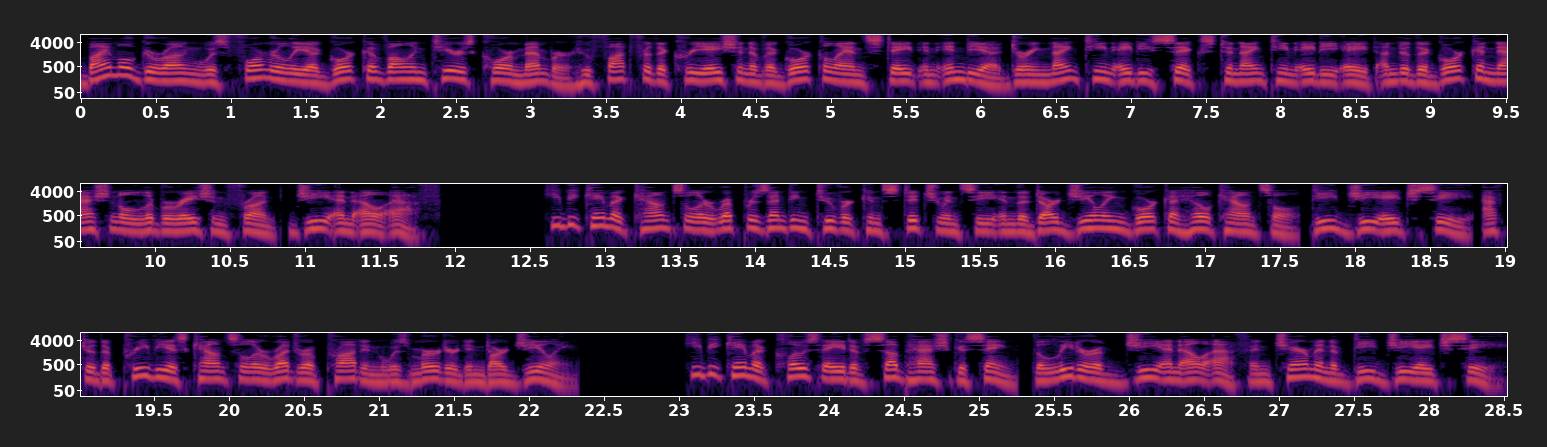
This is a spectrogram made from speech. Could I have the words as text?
Bimal Gurung was formerly a Gorkha Volunteers Corps member who fought for the creation of a Gorkhaland state in India during 1986–1988 under the Gorkha National Liberation Front He became a councillor representing Tukvar constituency in the Darjeeling Gorkha Hill Council after the previous councillor Rudra Pradhan was murdered in Darjeeling. He became a close aide of Subhash Ghisingh, the leader of GNLF and chairman of DGHC.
